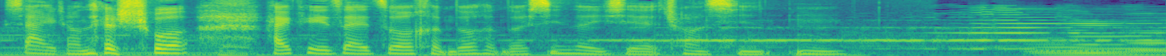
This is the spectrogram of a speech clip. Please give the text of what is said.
下一章再说，还可以再做很多很多新的一些创新，嗯。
